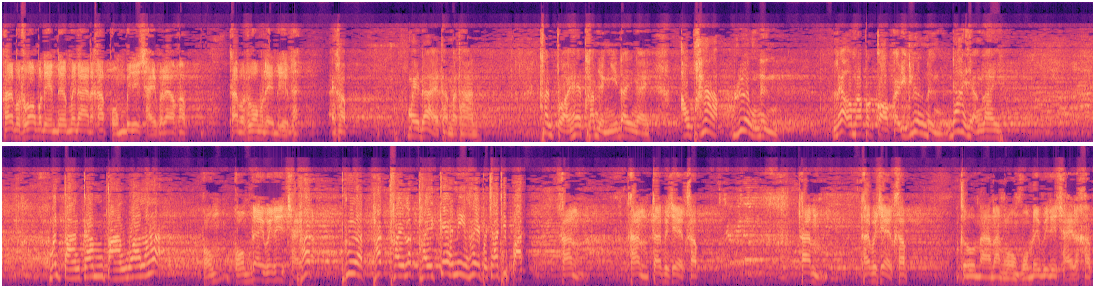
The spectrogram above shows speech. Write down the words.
ท่านประท้วงประเด็นเดิมไม่ได้นะครับ ผมไม่ได้ใช้ไปแล้วครับท่านประท้วงประเด็นอื่นนะนะครับ ไม่ได้ท่านประธาน ท่านปล่อยให้ทำอย่างนี้ได้ยังไง เอาภาพเรื่องหนึ่ง แล้วเอามาประกอบกับอีกเรื่องหนึ่งได้อย่างไร มันต่างกรรมต่างวาระผมผมได้วินิจฉัยคพัรักบเพื่อพักไทยรักไทยแก้หนี้ให้ประชาธิปัตย์ท่านท่านท่านพิเชษฐ์ครับ ท่านท่านพิเชษฐ์ครับ กรุณานั่งลงผมได้วินิจฉัยแล้วครับ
